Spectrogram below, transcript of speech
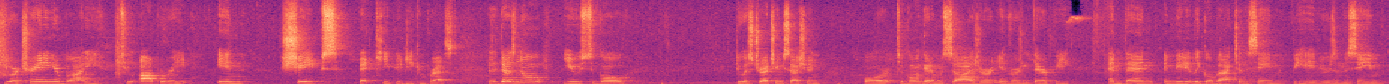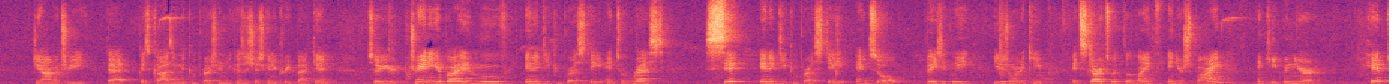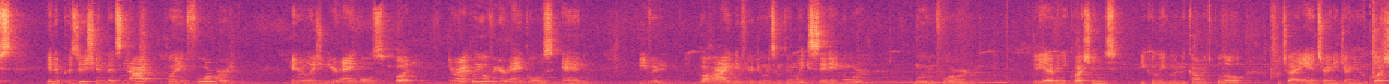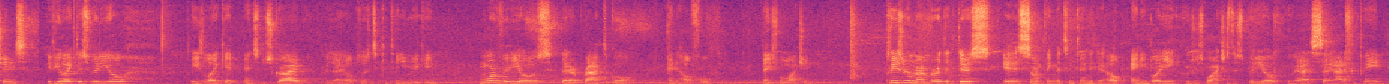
you are training your body to operate in shapes that keep you decompressed. Because it does no use to go do a stretching session or to go and get a massage or an inversion therapy and then immediately go back to the same behaviors and the same geometry that is causing the compression because it's just going to creep back in. So you're training your body to move in a decompressed state and to rest, sit in a decompressed state. And so basically, you just want to keep it starts with the length in your spine and keeping your hips in a position that's not pointing forward in relation to your ankles, but directly over your ankles and even behind if you're doing something like sitting or moving forward. If you have any questions, you can leave them in the comments below. We'll try to answer any genuine questions. If you like this video, please like it and subscribe because that helps us to continue making more videos that are practical and helpful. Thanks for watching. Please remember that this is something that's intended to help anybody who just watches this video who has sciatica pain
